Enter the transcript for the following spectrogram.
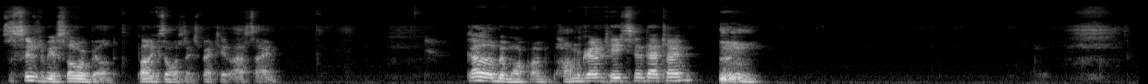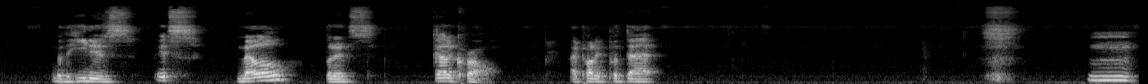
seems to be a slower build, probably because I wasn't expecting it last time. Got a little bit more pomegranate taste at that time. but the heat is, it's mellow, but it's got a crawl. I'd probably put that, mm,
